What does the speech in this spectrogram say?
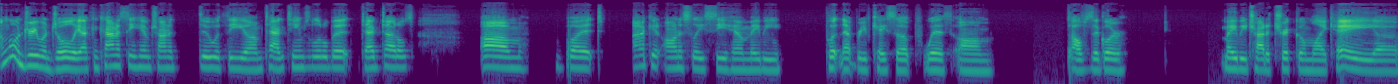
I'm going Drew and Jolie. I can kind of see him trying to do with the um, tag teams a little bit, tag titles. Um, but I could honestly see him maybe putting that briefcase up with um, Dolph Ziggler. Maybe try to trick him like, "Hey, uh,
